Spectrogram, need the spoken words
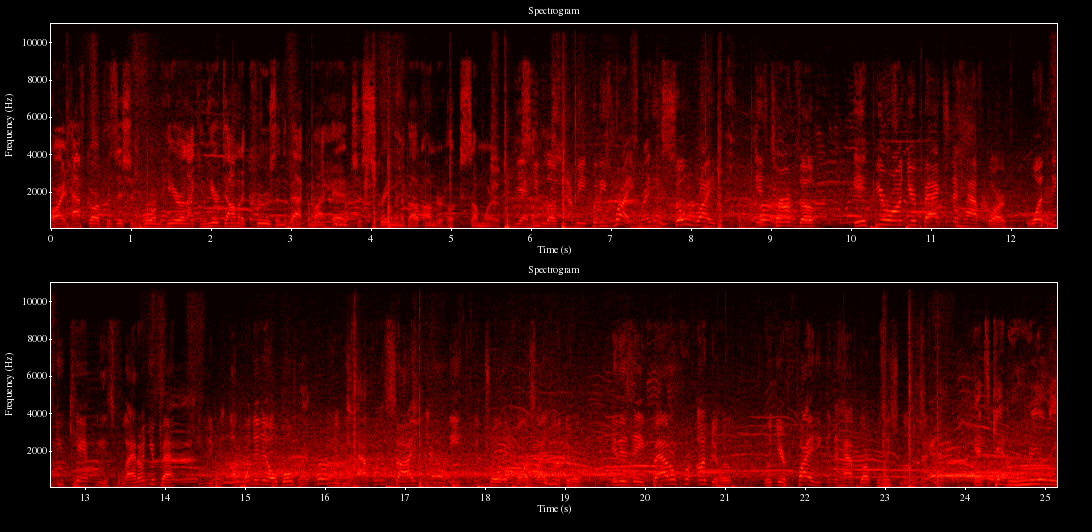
All right, half guard position for him here, and I can hear Dominick Cruz in the back of my head just screaming about underhooks somewhere. Yeah, he loves, I mean, but he's right, right? He's so right in terms of if you're on your back in the half guard, one thing you can't be is flat on your back. You need to be up on an elbow. Right. You need to be half on the side, and you need to control the far side underhook. It is a battle for underhook when you're fighting in the half guard position on the mat. It's getting really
